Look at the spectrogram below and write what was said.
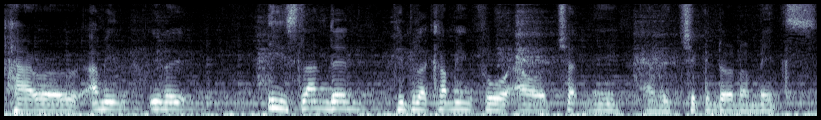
Harrow. I mean, you know, East London. People are coming for our chutney and the chicken doner mix.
